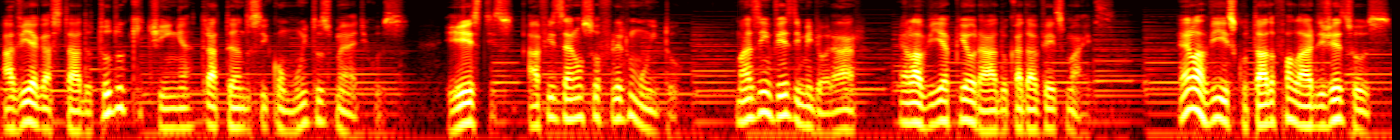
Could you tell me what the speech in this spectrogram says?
Havia gastado tudo o que tinha tratando-se com muitos médicos. Estes a fizeram sofrer muito, mas em vez de melhorar, ela havia piorado cada vez mais. Ela havia escutado falar de Jesus,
